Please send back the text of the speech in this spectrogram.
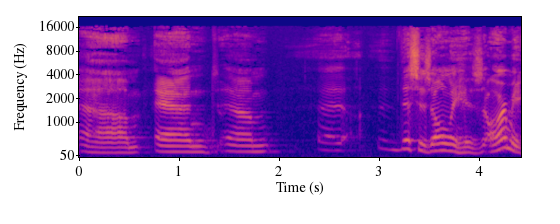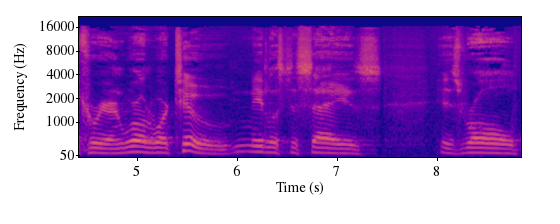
Um, and um, uh, this is only his army career in World War II. Needless to say, his, his role,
